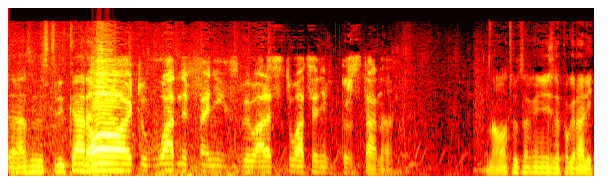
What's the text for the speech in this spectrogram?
razem ze Streetcarem. Oj, tu ładny Feniks był, ale sytuacja niewykorzystana. No, tu całkiem nieźle pograli.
